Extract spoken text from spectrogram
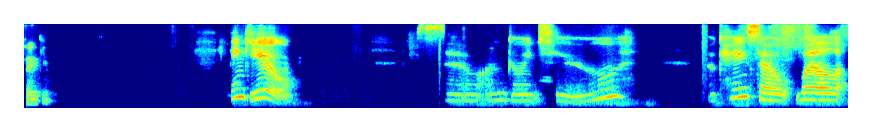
Thank you. Thank you. So I'm going to, okay, so we'll,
